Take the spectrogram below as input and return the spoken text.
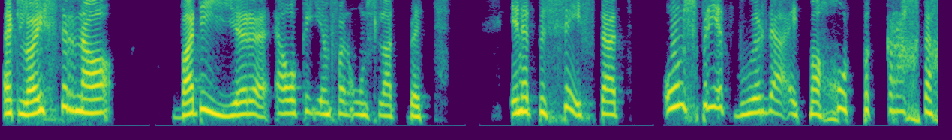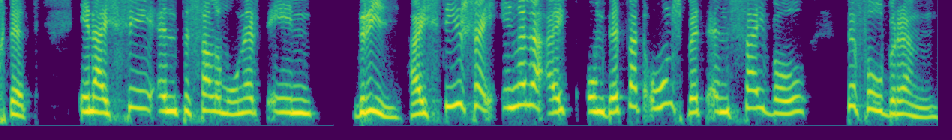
ek luister na wat die Here elke een van ons laat bid. En ek besef dat ons spreek woorde uit, maar God bekragtig dit. En hy sê in Psalm 103, hy stuur sy engele uit om dit wat ons bid in sy wil te volbring.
